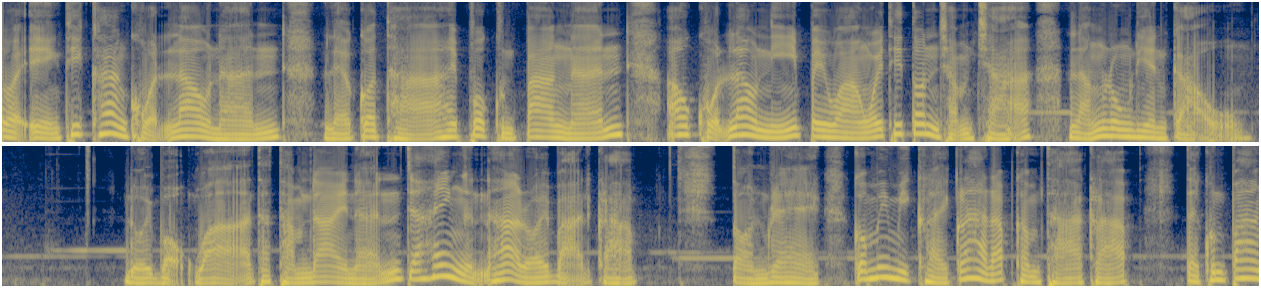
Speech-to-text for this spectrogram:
ตัวเองที่ข้างขวดเหล้านั้น แล้วก็ท้าให้พวกคุณป้างนั้น เอาขวดเหล้านี้ไปวางไว้ที่ต้นฉำฉาหลังโรงเรียนเก่า โดยบอกว่าถ้าทำได้นั้นจะให้เงิน 500 บาทครับ ตอนแรกก็ไม่มีใครกล้ารับคำท้าครับ แต่คุณป้าง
